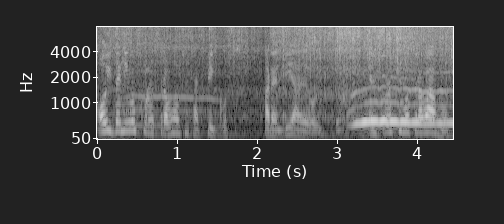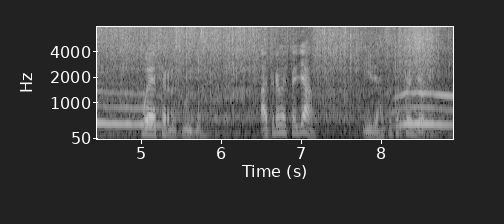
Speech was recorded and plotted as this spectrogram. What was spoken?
hoy venimos con los trabajos exacticos para el día de hoy. El próximo trabajo puede ser el suyo. Atrévete ya 有的还是分开的。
